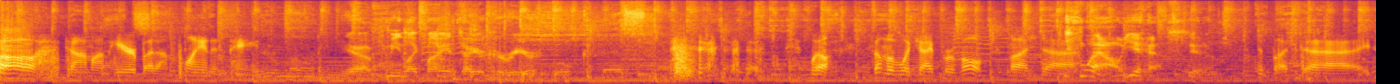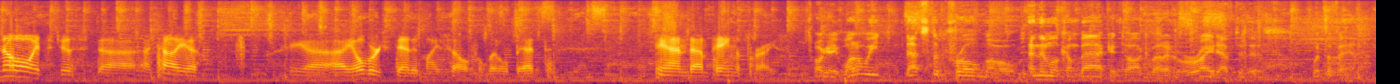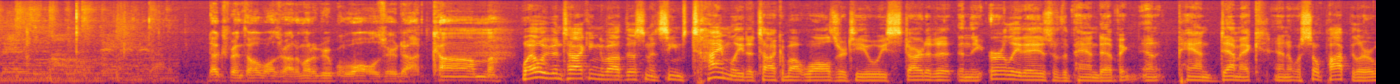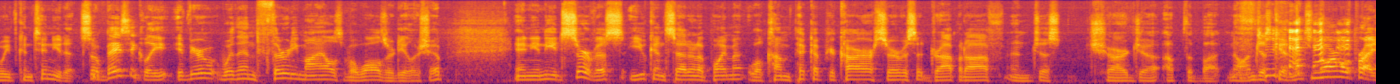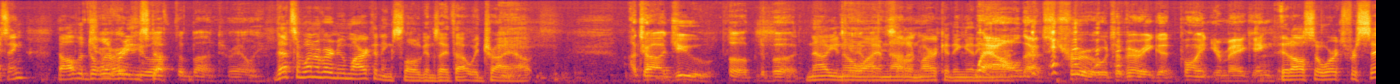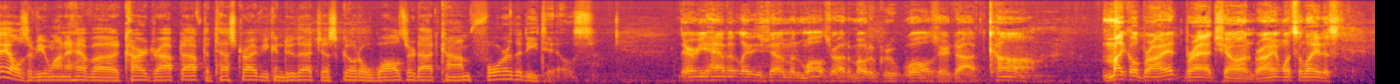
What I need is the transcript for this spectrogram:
Oh, Tom, I'm here, but I'm playing in pain. Yeah, you mean like my entire career? well, some of which I provoked, but uh, well, yes, you know. But uh, no, it's just uh, I tell you, yeah, I overextended myself a little bit, and I'm paying the price. Okay, why don't we? That's the promo, and then we'll come back and talk about it right after this with the fan. Doug Sprinthal, Walser Automotive Group, Walser.com. Well, we've been talking about this, and it seems timely to talk about Walser to you. We started it in the early days of the pandemic, and pandemic, and it was so popular, we've continued it. So basically, if you're within 30 miles of a Walser dealership and you need service, you can set an appointment. We'll come pick up your car, service it, drop it off, and just charge you up the butt. No, I'm just kidding. It's normal pricing. All the delivery Charge and you stuff. up the butt, really. That's one of our new marketing slogans I thought we'd try out. I charge you up the butt. Now you know Yeah, why I'm not in marketing anymore. Well, that's true. it's a very good point you're making. It also works for sales. If you want to have a car dropped off to test drive, you can do that. Just go to walser.com for the details. There you have it, ladies and gentlemen. Walser Automotive Group, Walser.com. Michael Bryant, Bradshaw and Bryant, what's the latest?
